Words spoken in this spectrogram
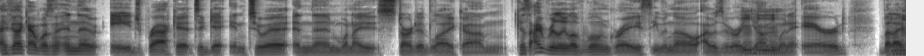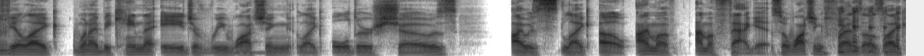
I feel like I wasn't in the age bracket to get into it. And then when I started, like, um, because I really love Will and Grace, even though I was very young Mhm. when it aired. But I Mhm. feel like when I became that age of rewatching like older shows, I was like, oh, I'm a, I'm a faggot. So watching Friends, I was like,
